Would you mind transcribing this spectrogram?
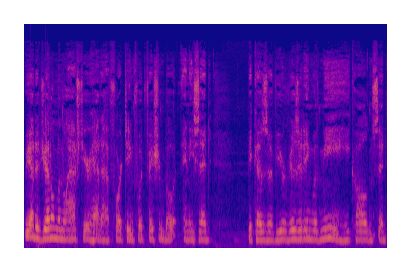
We had a gentleman last year had a 14 foot fishing boat, and he said, because of your visiting with me, he called and said,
